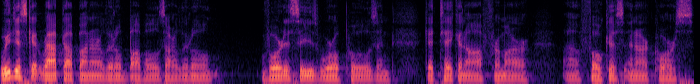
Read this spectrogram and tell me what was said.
We just get wrapped up on our little bubbles, our little vortices, whirlpools, and get taken off from our uh, focus and our course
